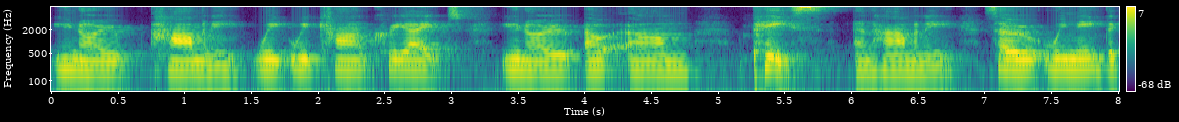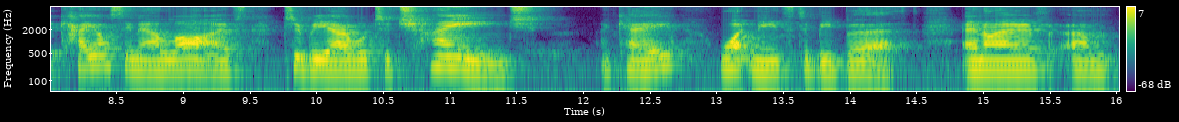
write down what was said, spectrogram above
you know, harmony. We, we can't create, you know, um, peace and harmony. So we need the chaos in our lives to be able to change, okay? what needs to be birthed. And I've um,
